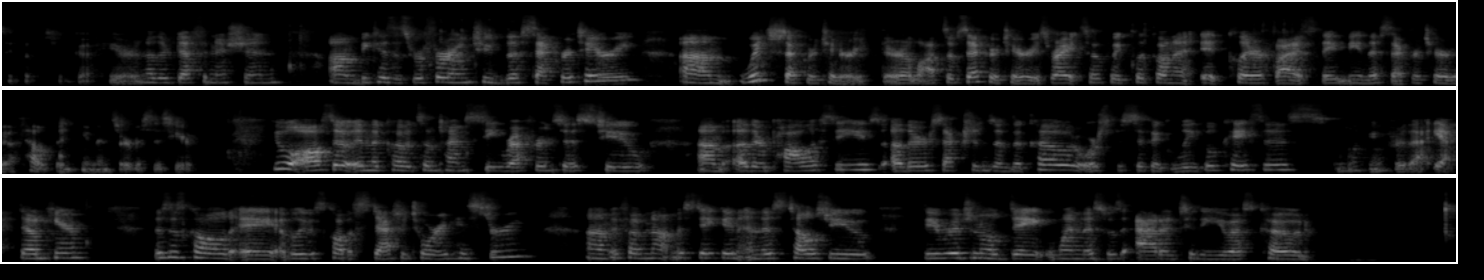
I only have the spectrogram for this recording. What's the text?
see what else we've got here. Another definition, um, because it's referring to the secretary. Um, which secretary? There are lots of secretaries, right? So if we click on it, it clarifies they mean the Secretary of Health and Human Services here. You will also in the code sometimes see references to um, other policies, other sections of the code or specific legal cases. I'm looking for that. Yeah, down here. This is called a, I believe it's called a statutory history, um, if I'm not mistaken. And this tells you the original date when this was added to the US code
